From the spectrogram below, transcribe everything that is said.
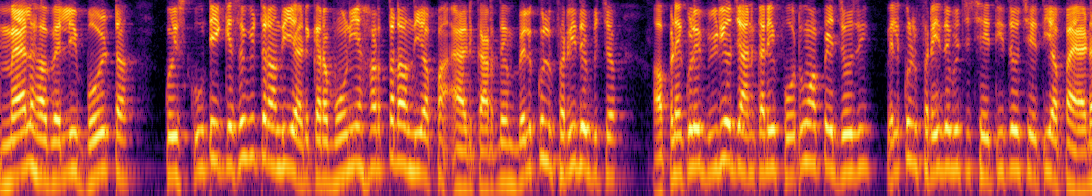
ਮਹਿਲ, ਹਵੇਲੀ, ਬੋਲਟ ਕੋਈ ਸਕੂਟੀ ਕਿਸੇ ਵੀ ਤਰ੍ਹਾਂ ਦੀ ਐਡ ਕਰਵਾਉਣੀ ਹੈ, ਹਰ ਤਰ੍ਹਾਂ ਦੀ ਆਪਾਂ ਐਡ ਕਰਦੇ ਹਾਂ, ਬਿਲਕੁਲ ਫਰੀ ਦੇ ਵਿੱਚ। ਆਪਣੇ ਕੋਲੇ ਵੀਡੀਓ ਜਾਣਕਾਰੀ, ਫੋਟੋਆਂ ਭੇਜੋ ਜੀ। ਬਿਲਕੁਲ ਫਰੀ ਦੇ ਵਿੱਚ ਛੇਤੀ ਤੋਂ ਛੇਤੀ ਆਪਾਂ ਐਡ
